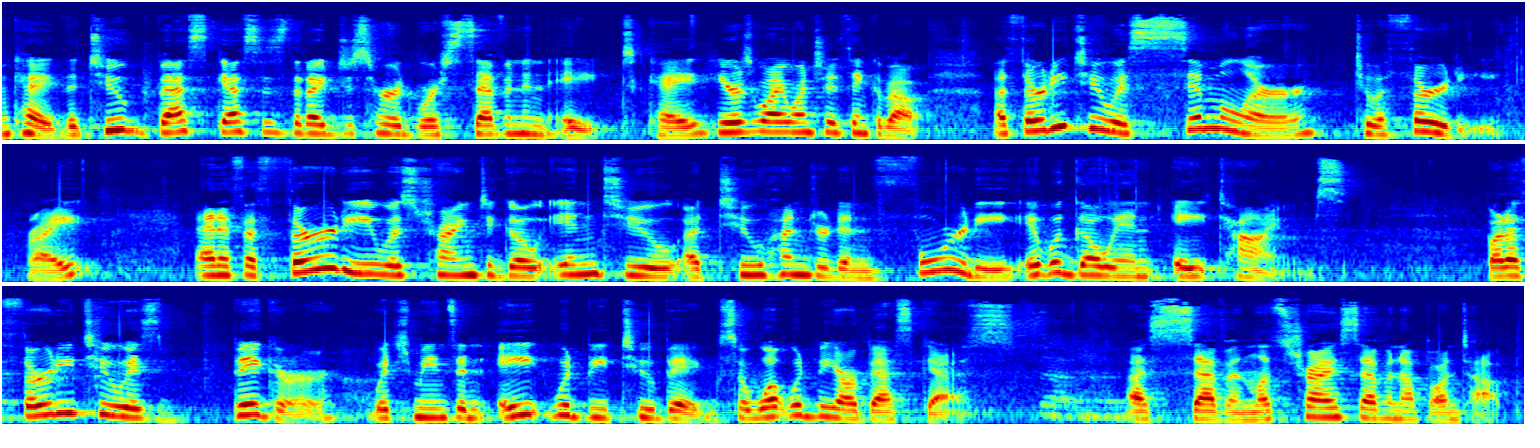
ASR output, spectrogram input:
Okay, the two best guesses that I just heard were 7 and 8. Okay, here's what I want you to think about. A 32 is similar to a 30, right? And if a 30 was trying to go into a 240, it would go in eight times. But a 32 is bigger, which means an 8 would be too big. So what would be our best guess? Seven. A 7. Let's try a 7 up on top.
